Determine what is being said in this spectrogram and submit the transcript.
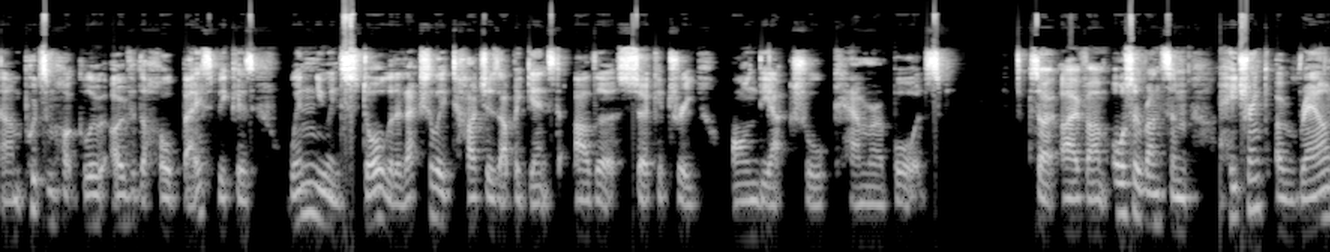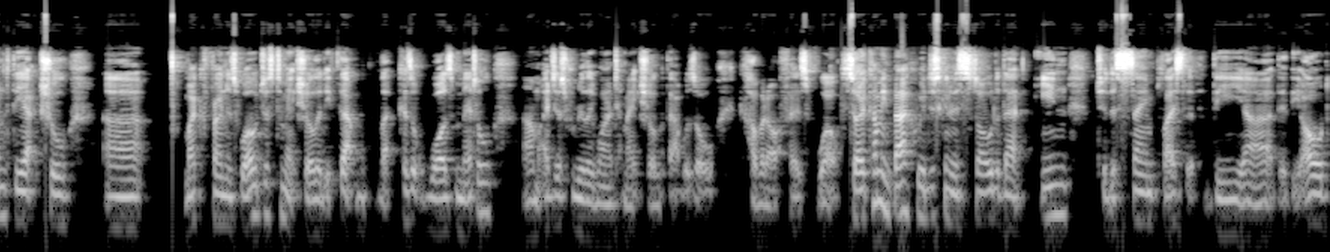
um, put some hot glue over the whole base because when you install it, it actually touches up against other circuitry on the actual camera boards. So I've um, also run some heat shrink around the actual uh, microphone as well, just to make sure that if that, because it was metal, um, I just really wanted to make sure that that was all covered off as well. So coming back, we're just going to solder that in to the same place that the uh, that the old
